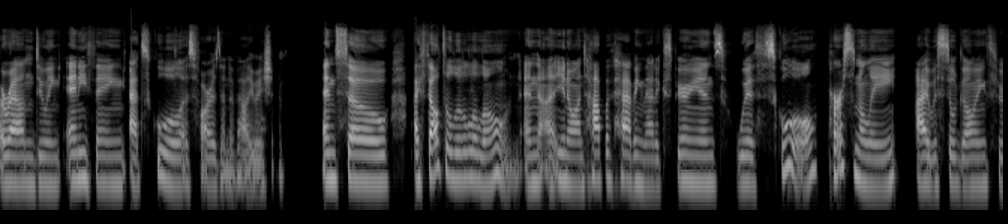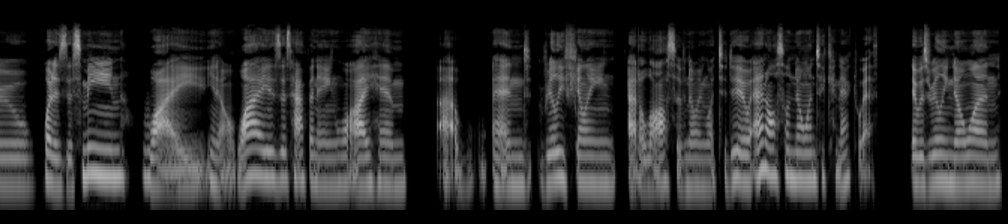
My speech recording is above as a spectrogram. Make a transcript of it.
around doing anything at school as far as an evaluation. And so I felt a little alone. And, uh, you know, on top of having that experience with school, personally, I was still going through what does this mean? Why, you know, why is this happening? Why him? Uh, and really feeling at a loss of knowing what to do and also no one to connect with. There was really no one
